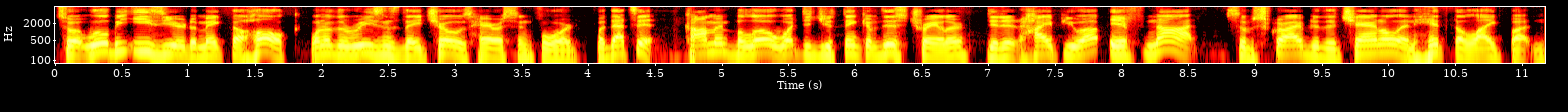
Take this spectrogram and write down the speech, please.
So it will be easier to make the Hulk. One of the reasons they chose Harrison Ford. But that's it. Comment below what did you think of this trailer? Did it hype you up? If not, subscribe to the channel and hit the like button.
